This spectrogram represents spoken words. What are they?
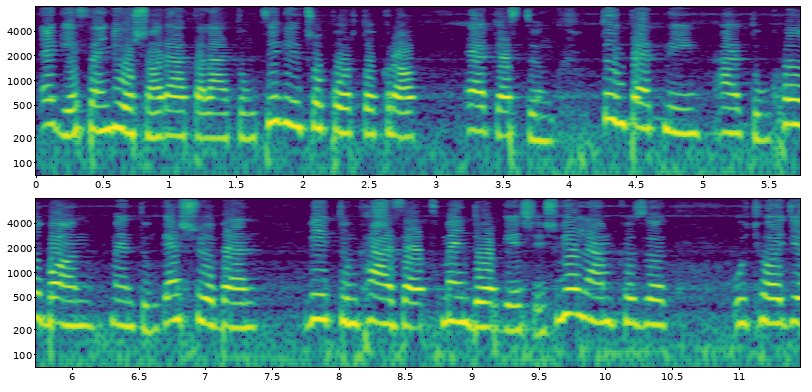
egészen gyorsan rátaláltunk civil csoportokra, elkezdtünk tüntetni, álltunk hóban, mentünk esőben, védtünk házat mennydörgés és villám között, úgyhogy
